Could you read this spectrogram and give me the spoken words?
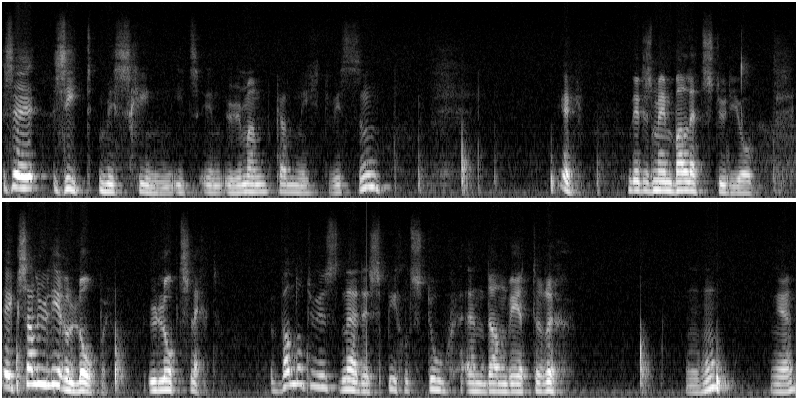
Ze ziet misschien iets in u, man kan niet wissen. Kijk, dit is mijn balletstudio. Ik zal u leren lopen. U loopt slecht. Wandelt u eens naar de spiegels toe en dan weer terug. Mhm. Mm ja.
